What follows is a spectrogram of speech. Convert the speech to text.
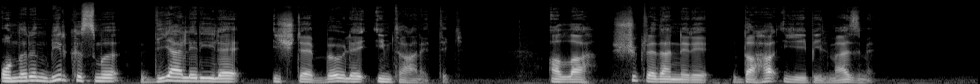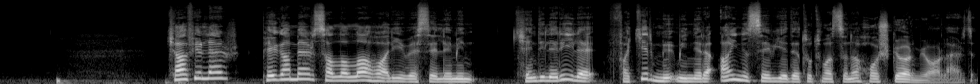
onların bir kısmı diğerleriyle işte böyle imtihan ettik. Allah şükredenleri daha iyi bilmez mi? Kafirler Peygamber sallallahu aleyhi ve sellemin kendileriyle fakir müminleri aynı seviyede tutmasını hoş görmüyorlardı.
